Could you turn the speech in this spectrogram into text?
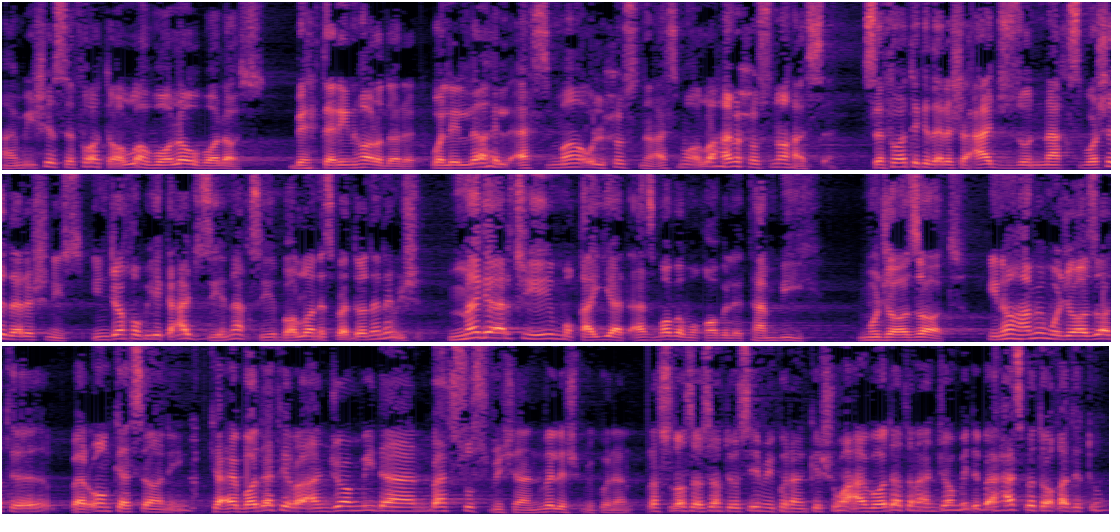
همیشه صفات الله والا و بالاست. بهترین ها رو داره. ولله الاسماء الحسنى. اسماء الله همه حسنا هستن. صفاتی که درش عجز و نقص باشه درش نیست. اینجا خب یک عجزیه نقصیه به الله نسبت داده نمیشه. مگر چی؟ مقید از باب مقابل تنبیه مجازات. اینا همه مجازات بر اون کسانی که عبادتی را انجام میدن بعد سوس میشن ولش می‌کنن. رسول الله صلی الله توصیه می‌کنن که شما عبادت را انجام میده به حسب طاقتتون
